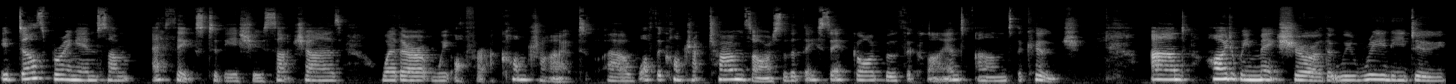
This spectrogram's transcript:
it does bring in some ethics to the issue, such as whether we offer a contract, uh, what the contract terms are, so that they safeguard both the client and the coach. And how do we make sure that we really do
